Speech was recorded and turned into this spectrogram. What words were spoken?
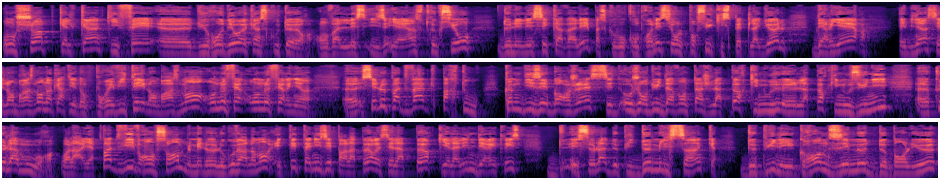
on chope quelqu'un qui fait euh, du rodéo avec un scooter. On va il y a instruction de les laisser cavaler parce que vous comprenez, si on le poursuit, qui se pète la gueule, derrière, eh bien, c'est l'embrasement d'un quartier. Donc, pour éviter l'embrasement, on, ne fait, on ne fait rien. Euh, c'est le pas de vague partout. Comme disait Borges, c'est aujourd'hui davantage la peur qui nous, euh, la peur qui nous unit euh, que l'amour. Voilà, il n'y a pas de vivre ensemble, mais le, gouvernement est tétanisé par la peur, et c'est la peur qui est la ligne directrice, et cela depuis 2005, depuis les grandes émeutes de banlieue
